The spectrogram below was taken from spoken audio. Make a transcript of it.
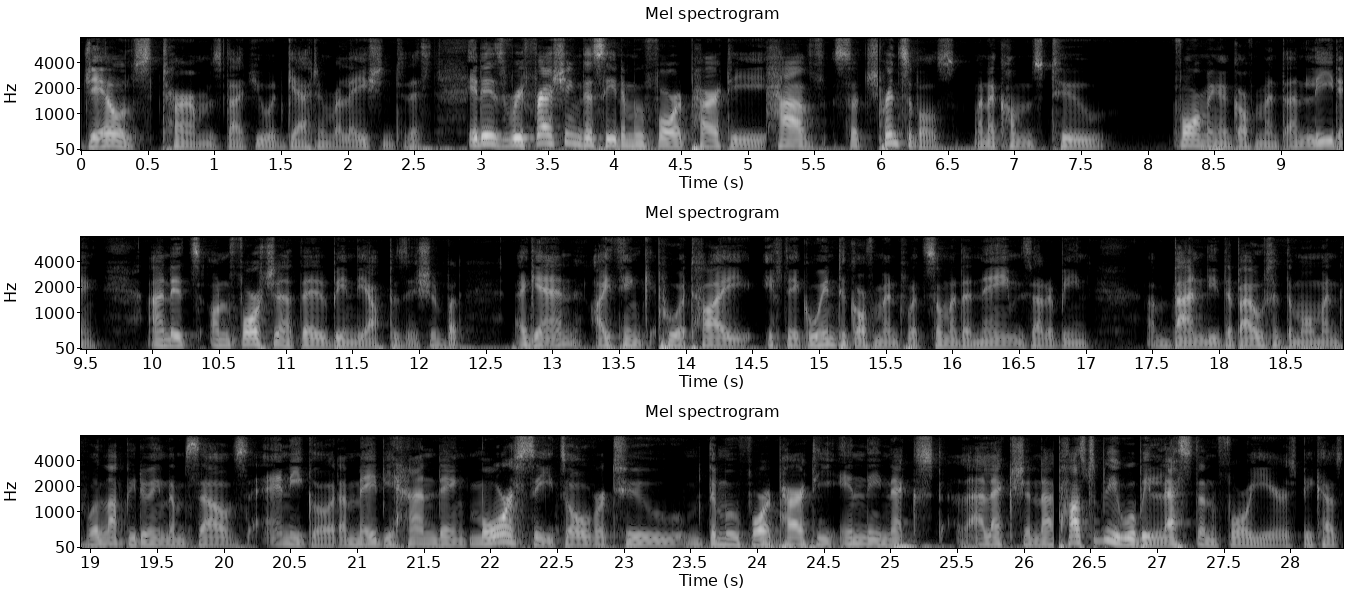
jails terms that you would get in relation to this. It is refreshing to see the Move Forward Party have such principles when it comes to forming a government and leading. And it's unfortunate they've been the opposition. But again, I think Pheu Thai, if they go into government with some of the names that are being bandied about at the moment will not be doing themselves any good and may be handing more seats over to the Move Forward Party in the next election that possibly will be less than four years because,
